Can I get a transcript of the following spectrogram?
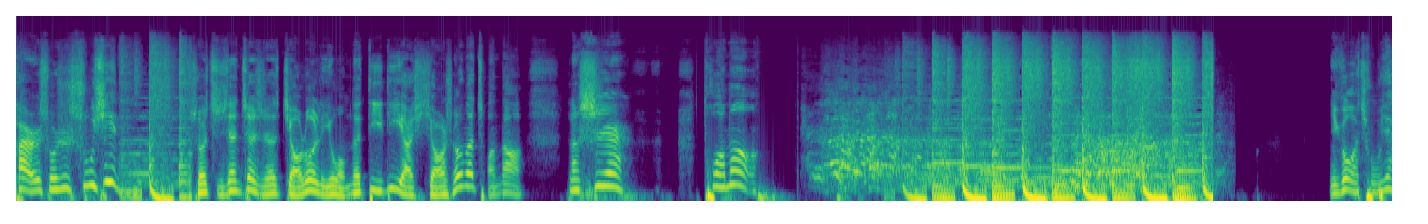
还有人说是书信。说只见这时角落里我们的弟弟啊，小声的传道：“老师，托梦。”你给我出去.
